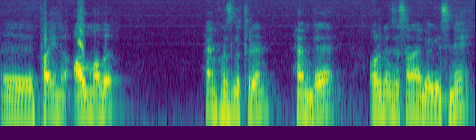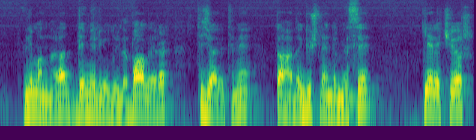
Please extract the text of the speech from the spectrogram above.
e, payını almalı. Hem hızlı tren hem de organize sanayi bölgesini limanlara demir yoluyla bağlayarak ticaretini daha da güçlendirmesi gerekiyor.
